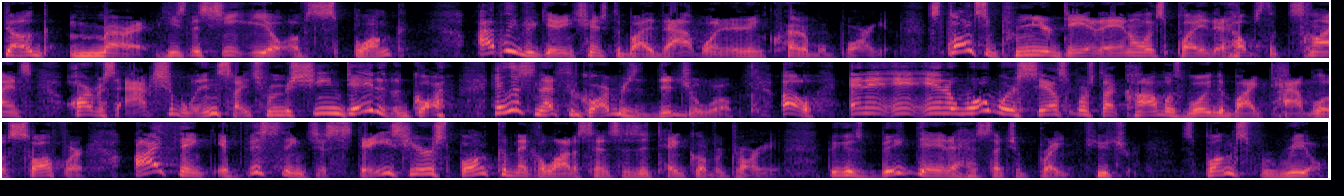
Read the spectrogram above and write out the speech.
Doug Merritt, he's the CEO of Splunk. I believe you're getting a chance to buy that one at an incredible bargain. Splunk's a premier data analytics play that helps the clients harvest actionable insights from machine data. The gar- hey, listen, that's the garbage of the digital world. Oh, and in, in a world where Salesforce.com was willing to buy Tableau software, I think if this thing just stays here, Splunk could make a lot of sense as a takeover target because big data has such a bright future. Splunk's for real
